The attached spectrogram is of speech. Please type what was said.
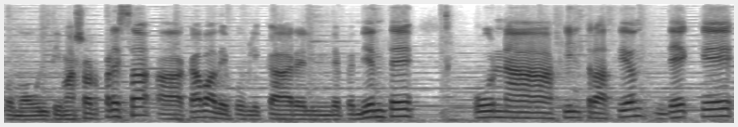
como última sorpresa, acaba de publicar el Independiente una filtración de que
